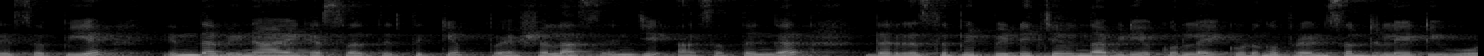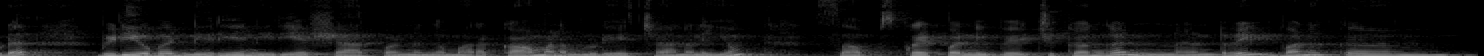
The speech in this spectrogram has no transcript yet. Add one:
ரெசிப்பியை இந்த விநாயகர் சதுர்த்திக்கு ஸ்பெஷலாக செஞ்சு அசத்துங்க. இந்த ரெசிபி பிடிச்சிருந்தால் வீடியோக்கு லைக் கொடுங்க. ஃப்ரெண்ட்ஸ் அண்ட் ரிலேட்டிவோட வீடியோவை நிறைய நிறைய ஷேர் பண்ணுங்கள் மறக்காமல் நம்மளுடைய சேனலையும் சப்ஸ்கிரைப் பண்ணி வச்சுக்கோங்க. நன்றி. வணக்கம்.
